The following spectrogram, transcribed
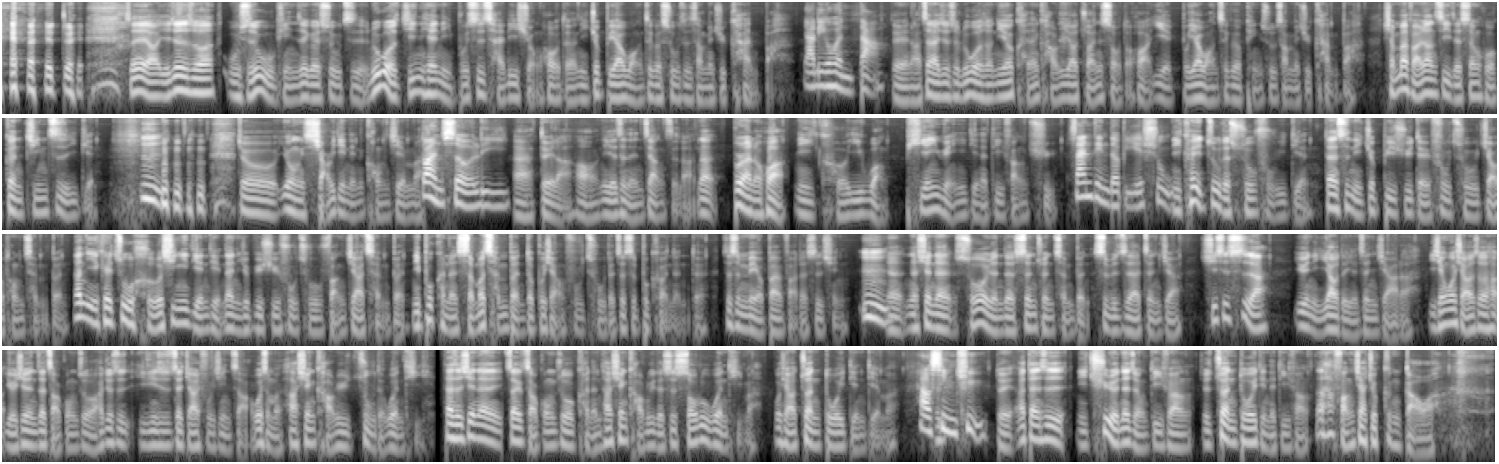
对，所以啊、也就是说，五十五平这个数字，如果今天你不是财力雄厚的，你就不要往这个数字上面去看吧。压力会很大。对，然后再来就是，如果说你有可能考虑要转手的话，也不要往这个平数上面去看吧，想办法让自己的生活更精致一点。嗯，就用小一点点的空间嘛。断舍离，啊，对了，哦，你也只能这样子了。那不然的话，你可以往偏远一点的地方去，山顶的别墅，你可以住的舒服一点，但是你就必须得付出交通成本。那你也可以住核心一点点，那你就必须付出房价成本。你不可能什么成本都不想付出的，这是不可能的，这是没有办法的事情。嗯，那那现在所有人的生存成本是不是在增加？其实是啊。因为你要的也增加了。以前我小的时候，有些人在找工作，他就是一定是在家附近找。为什么？他先考虑住的问题。但是现在在找工作，可能他先考虑的是收入问题嘛？我想要赚多一点点嘛？还有兴趣，对啊。但是你去了那种地方，就赚多一点的地方，那它房价就更高啊，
